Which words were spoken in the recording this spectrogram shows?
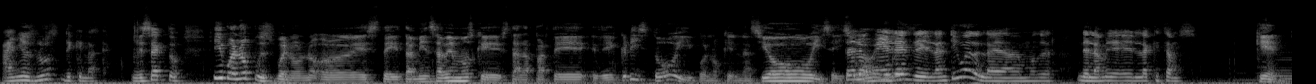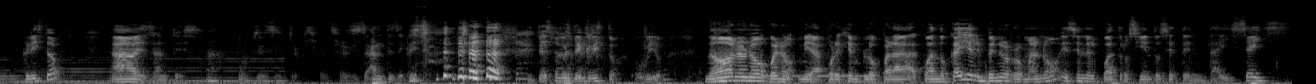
años luz de que nazca. Exacto. Y bueno, pues bueno, no, este también sabemos que está la parte de Cristo y bueno, que nació y se hizo Pero hombre. él es de la antigua o de la moderna, de la, me- la que estamos. ¿Quién? ¿Cristo? Ah, es antes. Ah. Pues es, es- es- es antes de Cristo. Después de Cristo, obvio. No, no, no. Bueno, mira, por ejemplo, para cuando cae el Imperio Romano es en el 476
